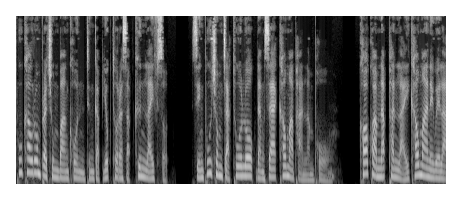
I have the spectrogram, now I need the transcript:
ผู้เข้าร่วมประชุมบางคนถึงกับยกโทรศัพท์ขึ้นไลฟ์สด เสียงผู้ชมจากทั่วโลกดังแทรกเข้ามาผ่านลำโพง ข้อความนับพันไหลเข้ามาในเวลา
